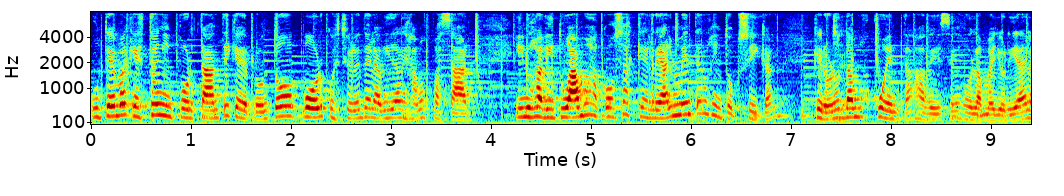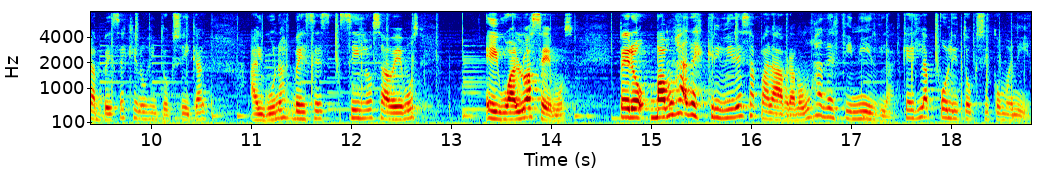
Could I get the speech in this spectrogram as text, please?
un tema que es tan importante y que de pronto por cuestiones de la vida dejamos pasar y nos habituamos a cosas que realmente nos intoxican, que no nos damos cuenta a veces, o la mayoría de las veces que nos intoxican, algunas veces sí lo sabemos, e igual lo hacemos. Pero vamos a describir esa palabra, vamos a definirla, ¿qué es la politoxicomanía?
